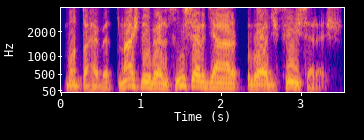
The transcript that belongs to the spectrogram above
mondta Hebet, más néven fűszergyár vagy fűszeres.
